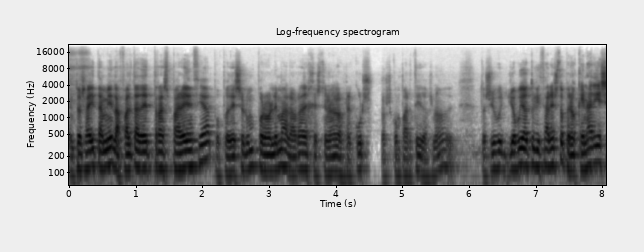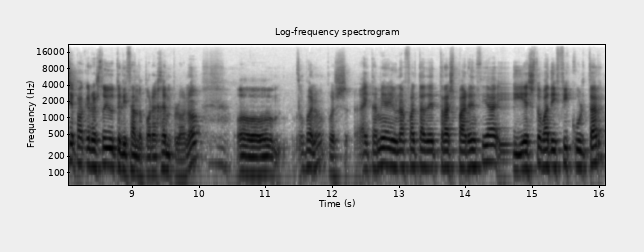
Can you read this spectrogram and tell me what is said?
Entonces ahí también la falta de transparencia pues, puede ser un problema a la hora de gestionar los recursos compartidos, ¿no? Entonces yo, voy a utilizar esto, pero que nadie sepa que lo estoy utilizando, por ejemplo, ¿no? O, bueno, pues ahí también hay una falta de transparencia y esto va a dificultar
